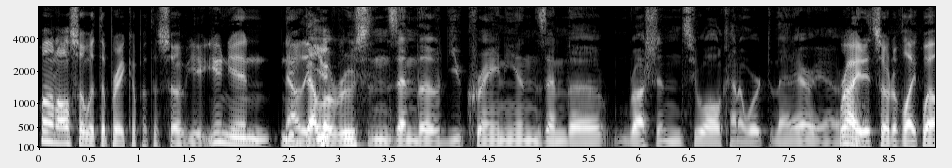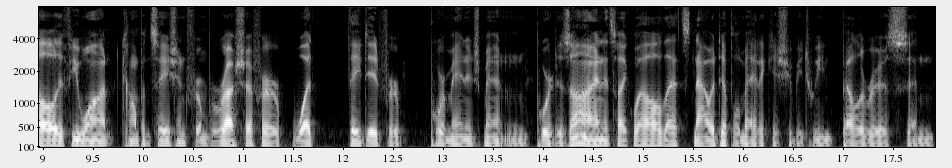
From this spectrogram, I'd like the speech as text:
Well, and also with the breakup of the Soviet Union, now the that you, Belarusians and the Ukrainians and the Russians who all kind of worked in that area. right, it's sort of like, well, if you want compensation from Russia for what they did for poor management and poor design, it's like, well, that's now a diplomatic issue between Belarus and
